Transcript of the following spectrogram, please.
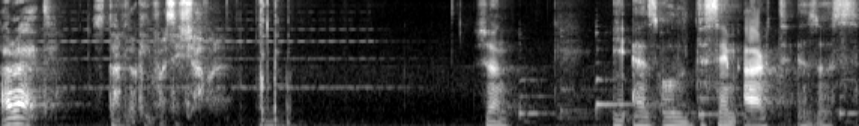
All right. Start looking for the shovel. Jean, he has all the same art as us.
